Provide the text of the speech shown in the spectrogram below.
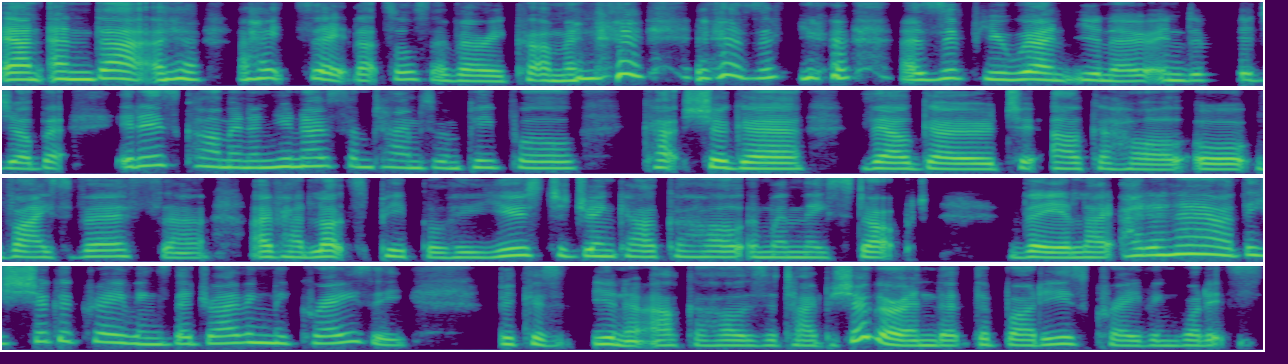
and and that i hate to say it that's also very common as if you as if you weren't you know individual but it is common and you know sometimes when people cut sugar they'll go to alcohol or vice versa. I've had lots of people who used to drink alcohol and when they stopped they're like i don't know these sugar cravings they're driving me crazy because you know alcohol is a type of sugar and that the body is craving what it's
